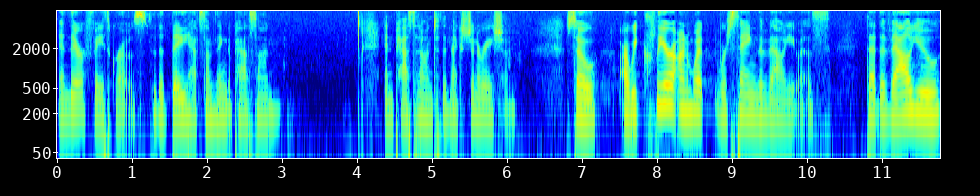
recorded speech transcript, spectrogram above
and their faith grows so that they have something to pass on and pass it on to the next generation. So, are we clear on what we're saying the value is? That the value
